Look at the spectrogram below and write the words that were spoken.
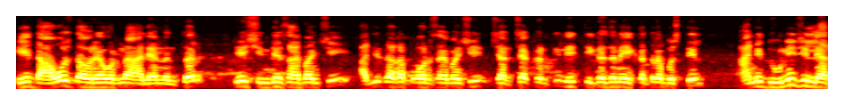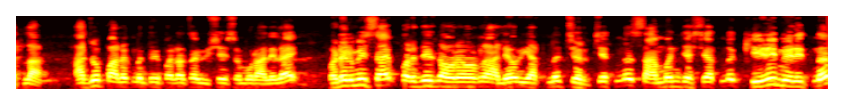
हे दावोस दौऱ्यावरनं आल्यानंतर ते शिंदे साहेबांशी अजितदादा पवार साहेबांशी चर्चा करतील. हे तिघ जण एकत्र बसतील आणि दोन्ही जिल्ह्यातला हा जो पालकमंत्रीपदाचा विषय समोर आलेला आहे फडणवीस साहेब परदेश दौऱ्यावरनं आल्यावर यातनं चर्चेतनं सामंजस्यातनं खेळीमेळीतनं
